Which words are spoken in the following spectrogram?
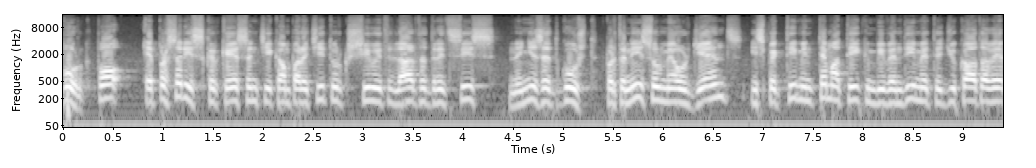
burg. Po e përsëris kërkesën që i kam paraqitur Këshillit të Lartë të Drejtësisë në njëzet gusht. për të nisur me urgjencë inspektimin tematik mbi vendimet e gjykatave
